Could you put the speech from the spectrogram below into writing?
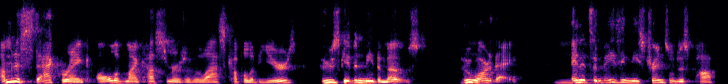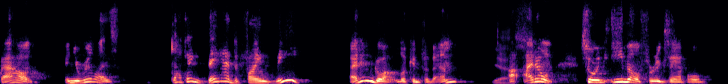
I'm going to stack rank all of my customers over the last couple of years. Who's given me the most? Who are they? Mm. And it's amazing. These trends will just pop out and you realize, God dang, they had to find me. I didn't go out looking for them. Yes. I, I don't. So an email, for example,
